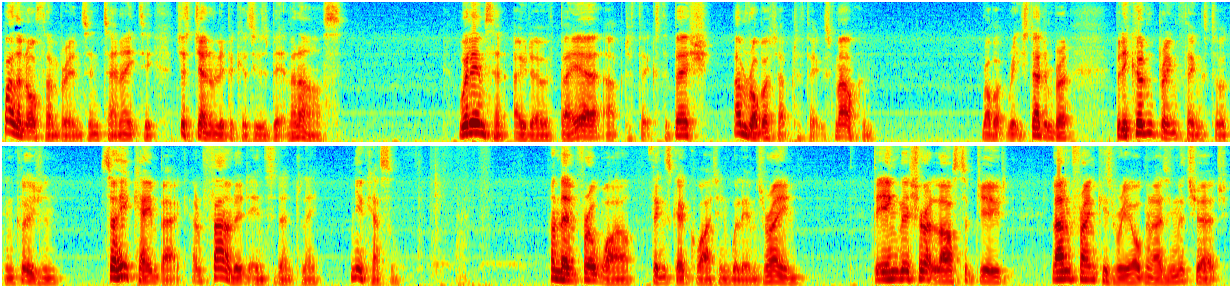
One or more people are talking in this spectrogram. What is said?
by the Northumbrians in 1080, just generally because he was a bit of an arse. William sent Odo of Bayeux up to fix the Bish, and Robert up to fix Malcolm. Robert reached Edinburgh, but he couldn't bring things to a conclusion, so he came back and founded, incidentally, Newcastle. And then for a while, things go quiet in William's reign. The English are at last subdued, Lanfranc is reorganising the church,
